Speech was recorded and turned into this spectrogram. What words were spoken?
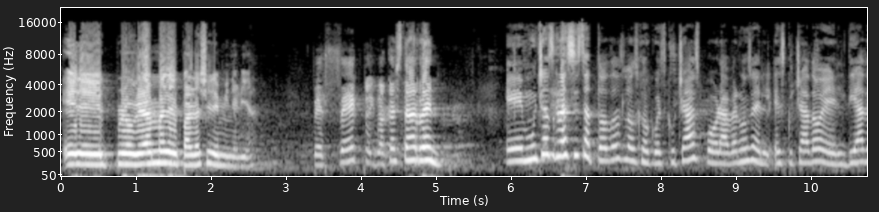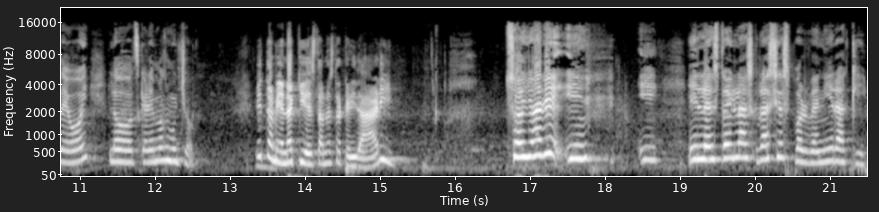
en el programa del Palacio de Minería. Perfecto, y acá está Ren. Eh, muchas gracias a todos los Joco Escuchas por habernos el- escuchado el día de hoy. Los queremos mucho. Y también aquí está nuestra querida Ari. Soy Ari y, y, y les doy las gracias por venir aquí.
